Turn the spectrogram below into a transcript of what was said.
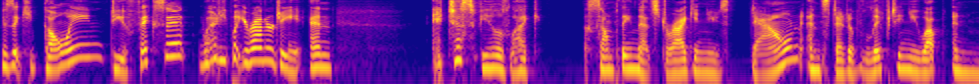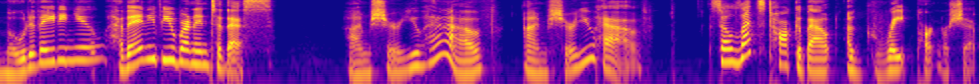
does it keep going? Do you fix it? Where do you put your energy? And it just feels like something that's dragging you down instead of lifting you up and motivating you. Have any of you run into this? I'm sure you have. I'm sure you have. So let's talk about a great partnership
